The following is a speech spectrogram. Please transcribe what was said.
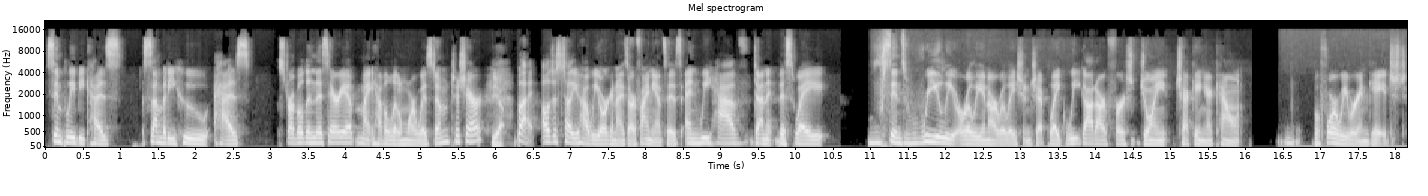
simply because somebody who has struggled in this area might have a little more wisdom to share. Yeah. But I'll just tell you how we organize our finances. And we have done it this way since really early in our relationship. Like we got our first joint checking account before we were engaged.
